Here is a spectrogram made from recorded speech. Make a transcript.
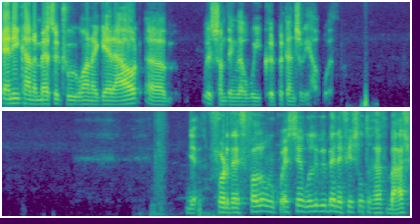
any kind of message we want to get out uh, is something that we could potentially help with. Yes. For the following question, will it be beneficial to have bash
